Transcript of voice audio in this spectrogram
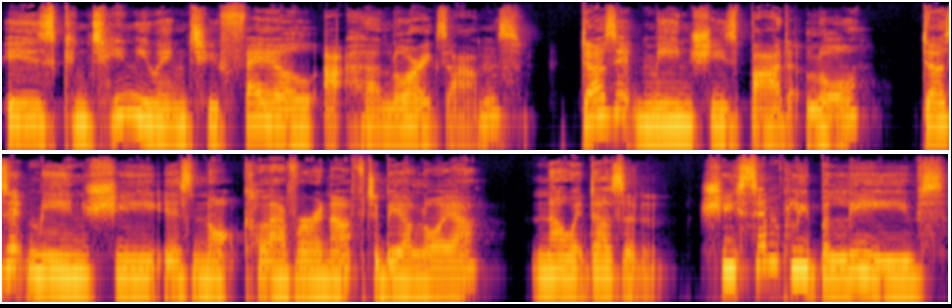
is continuing to fail at her law exams, does it mean she's bad at law? Does it mean she is not clever enough to be a lawyer? No, it doesn't. She simply believes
